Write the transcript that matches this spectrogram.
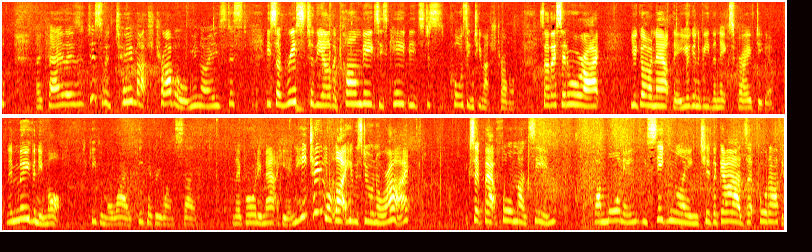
okay, there's just with too much trouble. You know, he's just he's a risk to the other convicts. He's keep it's just causing too much trouble. So they said, all right, you're going out there. You're going to be the next gravedigger. They're moving him off to keep him away, keep everyone safe. And they brought him out here, and he too looked like he was doing all right, except about four months in. One morning, he's signalling to the guards at Port Arthur,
